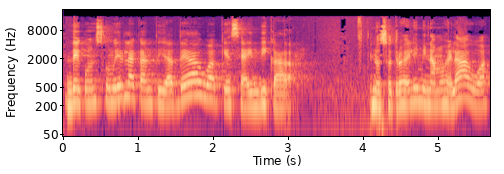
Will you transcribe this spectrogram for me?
de consumir la cantidad de agua que sea indicada. Nosotros eliminamos el agua,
